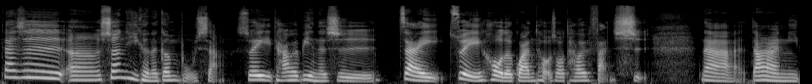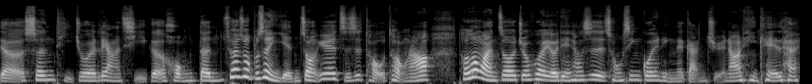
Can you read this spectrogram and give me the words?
但是，嗯、身体可能跟不上，所以它会变得是在最后的关头的时候，它会反噬。那当然，你的身体就会亮起一个红灯。虽然说不是很严重，因为只是头痛，然后头痛完之后就会有点像是重新归零的感觉，然后你可以再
